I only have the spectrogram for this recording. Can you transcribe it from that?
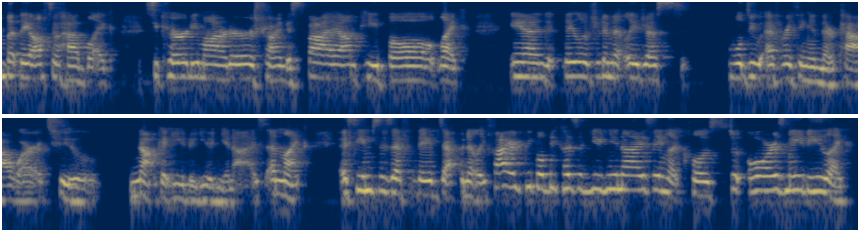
but they also have like security monitors trying to spy on people like and they legitimately just will do everything in their power to not get you to unionize. And like it seems as if they've definitely fired people because of unionizing like closed doors maybe like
